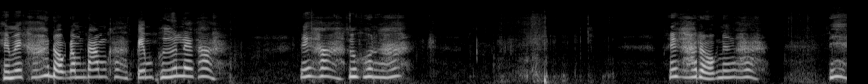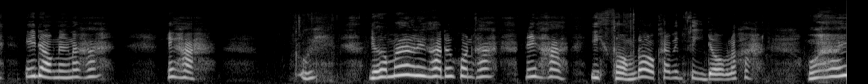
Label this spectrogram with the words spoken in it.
เห็นไหมคะ ดอกดำๆค่ะ เต็มพื้นเลยค่ะ นี่ค่ะ ทุกคนคะ นี่ค่ะ ดอกหนึ่งค่ะ นี่ นี่ดอกหนึ่งนะคะ นี่ค่ะ อุ้ยเยอะมากเลยค่ะทุกคนค่ะ นี่ค่ะ อีกสองดอกค่ะเป็นสี่ดอกแล้วค่ะ ว้าย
